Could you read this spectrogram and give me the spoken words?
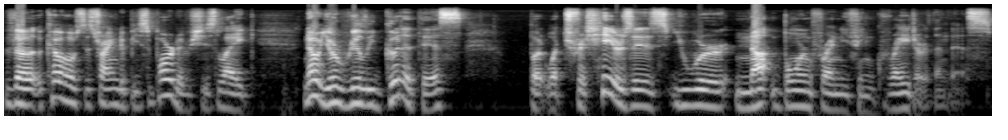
the co-host is trying to be supportive. She's like, "No, you're really good at this." But what Trish hears is you were not born for anything greater than this.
